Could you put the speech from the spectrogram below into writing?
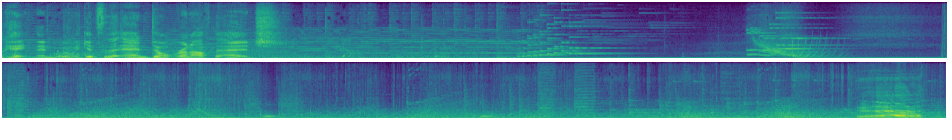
Okay, then when we get to the end, don't run off the edge. Ah!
